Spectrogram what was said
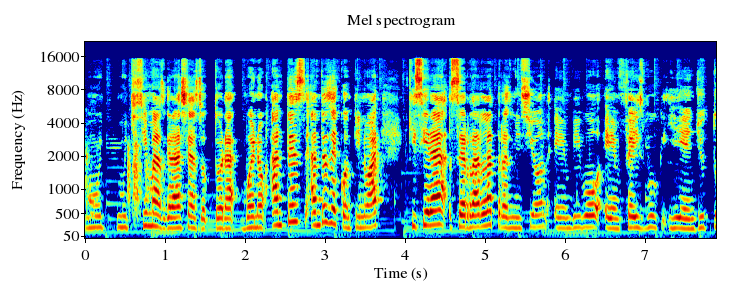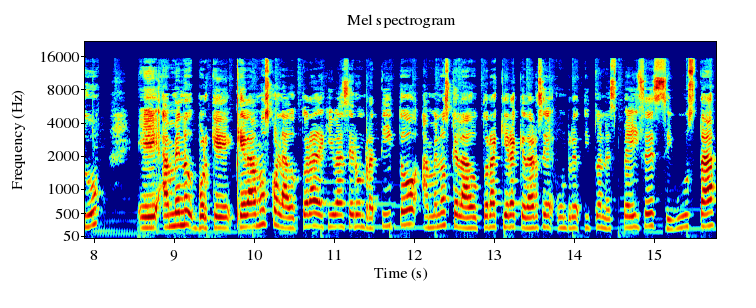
muchísimas gracias, doctora. Bueno, antes, antes de continuar, quisiera cerrar la transmisión en vivo en Facebook y en YouTube. Eh, a menos, porque quedamos con la doctora de que iba a ser un ratito, a menos que la doctora quiera quedarse un ratito en Spaces, si gusta,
